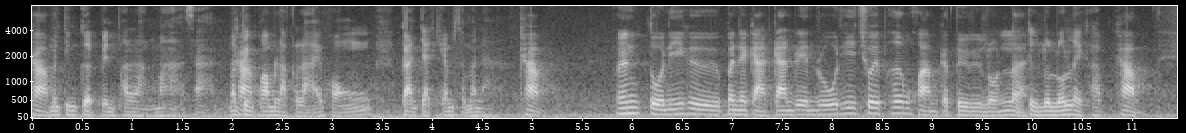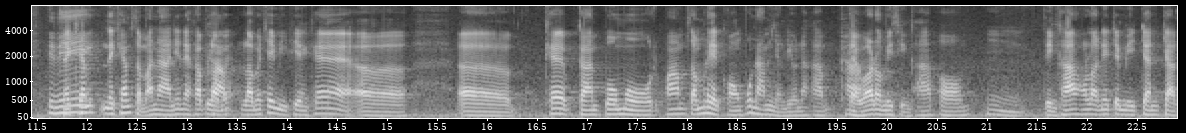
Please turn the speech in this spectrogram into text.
ครับมันจึงเกิดเป็นพลังมหาศาล มันครับเป็นความหลากหลายของการจัดแคมป์สัมมนาครับเพราะฉะนั้นตัวนี้คือบรรยากาศการเรียนรู้ที่ช่วยเพิ่มความกระตือรือร้นเลยตื่นล้นๆเลยครับครับทีนี้ในแคมป์ในแคมป์สัมมนานี่นะครับคเรารับไม่เราไม่ใช่มีเพียงแค่เอ่อเอ่อแค่การโปรโมทความสำเร็จของผู้นำอย่างเดียวนะครับครับแต่ว่าเรามีสินค้าพร้อมอืมสินค้าของเราเนี่ยจะมีจันจัด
